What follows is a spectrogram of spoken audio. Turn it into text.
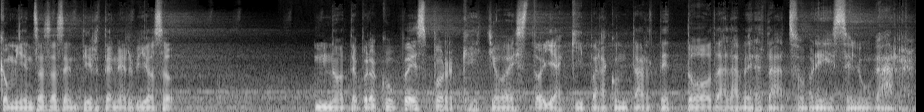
¿Comienzas a sentirte nervioso? No te preocupes porque yo estoy aquí para contarte toda la verdad sobre ese lugar.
